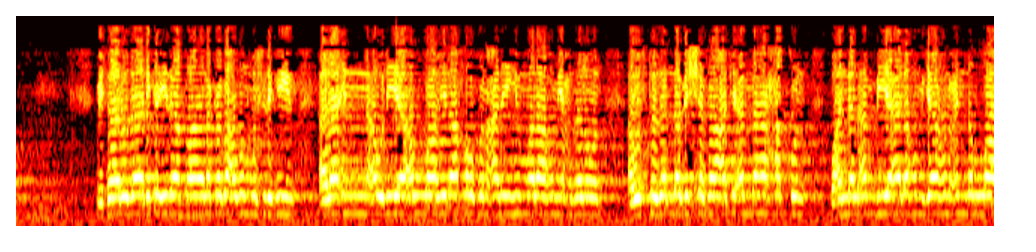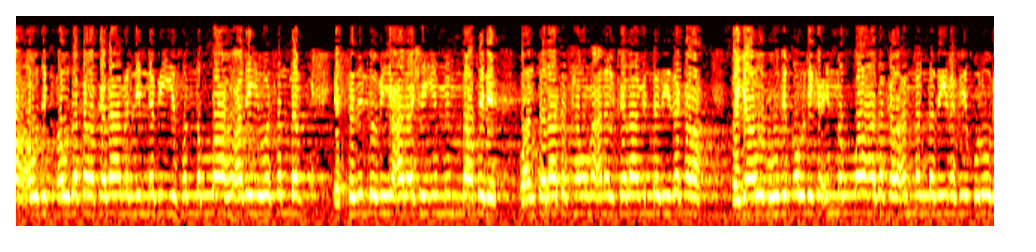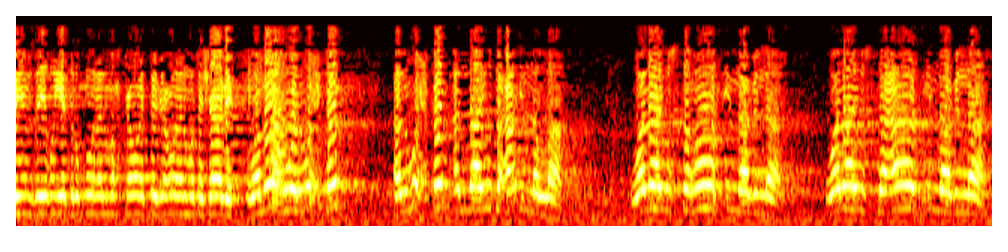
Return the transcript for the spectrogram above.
مثال ذلك إذا قال لك بعض المشركين ألا إن أولياء الله لا خوف عليهم ولا هم يحزنون؟ أو استدل بالشفاعة أنها حق وأن الأنبياء لهم جاه عند الله أو, أو ذكر كلاما للنبي صلى الله عليه وسلم يستدل به على شيء من باطله وأنت لا تفهم معنى الكلام الذي ذكره. فجاوبه بقولك إن الله ذكر أن الذين في قلوبهم زيغ يتركون المحكم ويتبعون المتشابه. وما هو المحكم؟ المحكم أن لا يدعى إلا الله ولا يستغاث إلا بالله ولا يستعاذ إلا بالله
